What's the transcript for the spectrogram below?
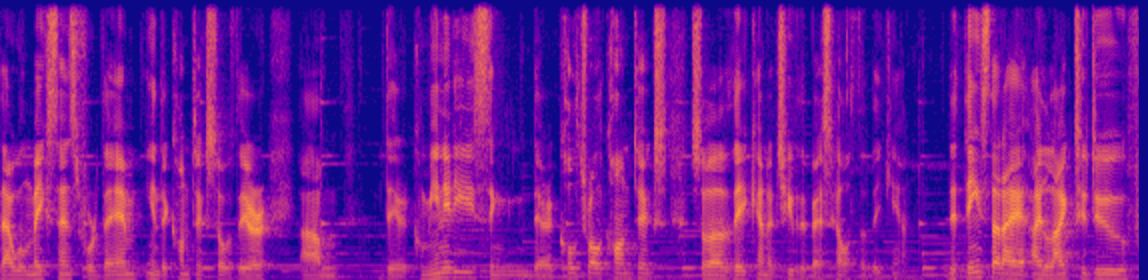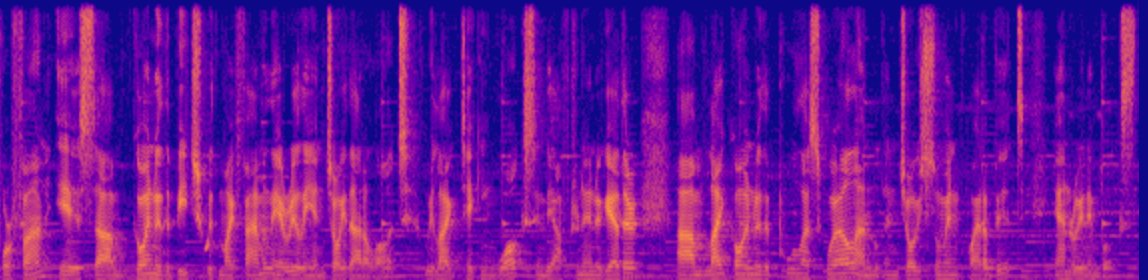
that will make sense for them in the context of their um, their communities, in their cultural context, so that they can achieve the best health that they can. The things that I, I like to do for fun is um, going to the beach with my family. I really enjoy that a lot. We like taking walks in the afternoon together, um, like going to the pool as well, and enjoy swimming quite a bit and reading books.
